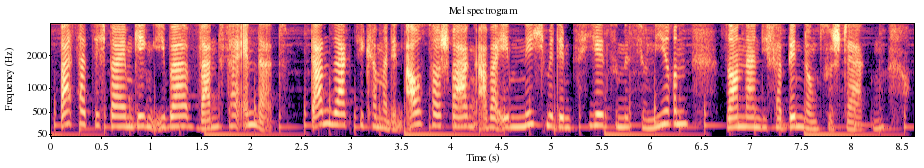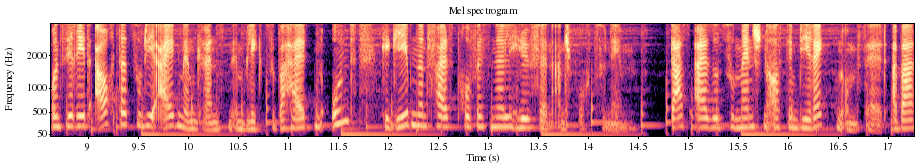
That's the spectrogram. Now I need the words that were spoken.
was hat sich beim Gegenüber wann verändert. Dann sagt sie, kann man den Austausch wagen, aber eben nicht mit dem Ziel zu missionieren, sondern die Verbindung zu stärken. Und sie rät auch dazu, die eigenen Grenzen im Blick zu behalten und gegebenenfalls professionelle Hilfe in Anspruch zu nehmen. Das also zu Menschen aus dem direkten Umfeld. Aber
